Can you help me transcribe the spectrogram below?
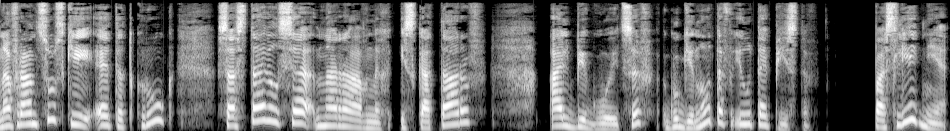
На французский этот круг составился на равных из катаров, альбегойцев, гугенотов и утопистов. Последние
